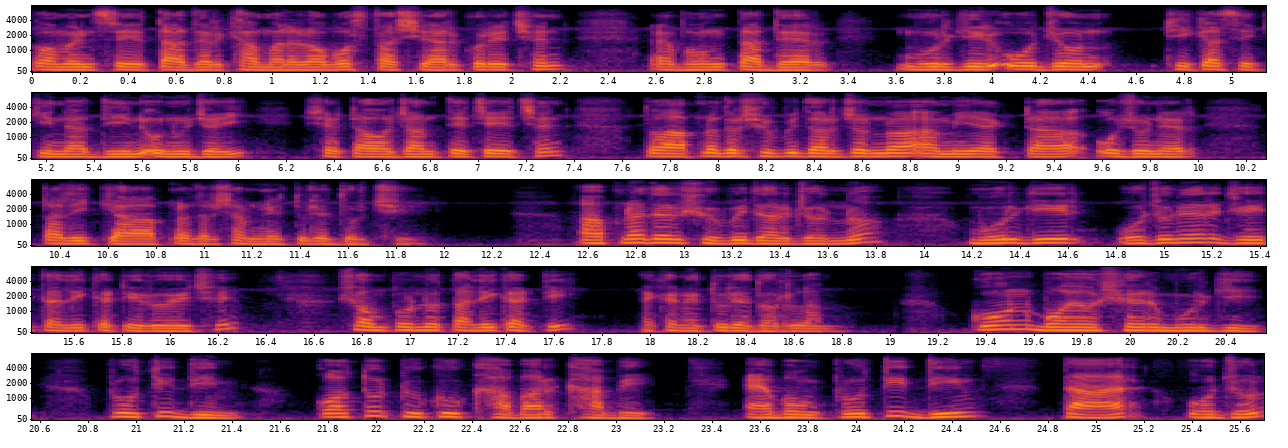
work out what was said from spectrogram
কমেন্টসে তাদের খামারের অবস্থা শেয়ার করেছেন এবং তাদের মুরগির ওজন ঠিক আছে কিনা দিন অনুযায়ী সেটাও জানতে চেয়েছেন। তো আপনাদের সুবিধার জন্য আমি একটা ওজনের তালিকা আপনাদের সামনে তুলে ধরছি। আপনাদের সুবিধার জন্য মুরগির ওজনের যেই তালিকাটি রয়েছে, সম্পূর্ণ তালিকাটি এখানে তুলে ধরলাম। কোন বয়সের মুরগি প্রতিদিন কতটুকু খাবার খাবে এবং প্রতিদিন তার ওজন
